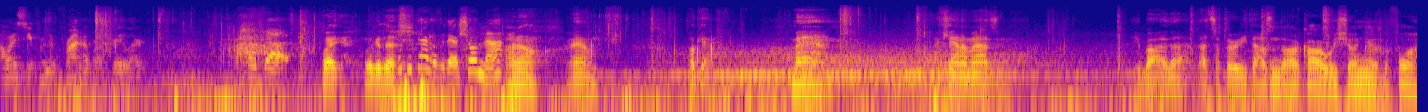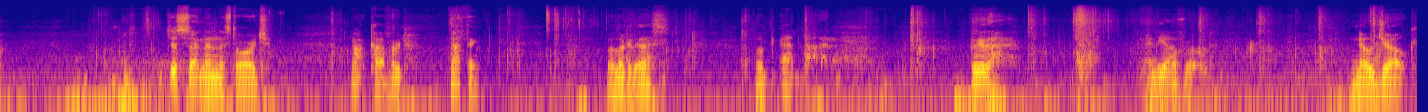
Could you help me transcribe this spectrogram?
I want to see it from the front of our trailer. How's that? Wait, look at this. Look at that over there. Show them that. I know, I am. Okay. Man, I can't imagine. You buy that. That's a $30,000 car. We've shown you it before. Just sitting in the storage. Not covered. Nothing. But look at this. Look at that. Look at that. Dandi Off Road. No joke.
